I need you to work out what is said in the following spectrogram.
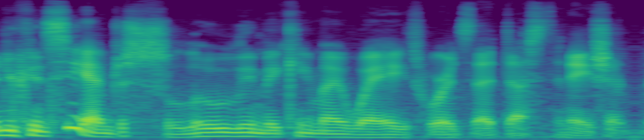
And you can see I'm just slowly making my way towards that destination.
